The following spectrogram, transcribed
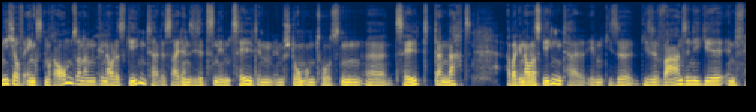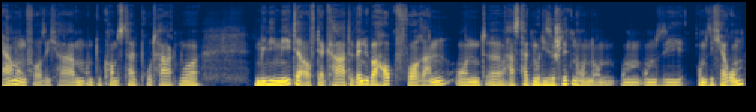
nicht auf engstem Raum, sondern genau das Gegenteil. Es sei denn, sie sitzen im Zelt, im, im sturmumtosten äh, Zelt dann nachts. Aber genau das Gegenteil, eben diese, diese wahnsinnige Entfernung vor sich haben und du kommst halt pro Tag nur Millimeter auf der Karte, wenn überhaupt voran und äh, hast halt nur diese Schlittenhunde um, um, um sie, um sich herum.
